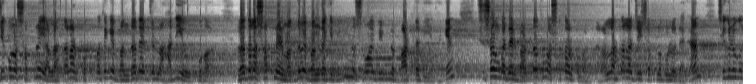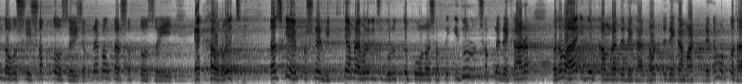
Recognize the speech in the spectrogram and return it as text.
যে- কোনো স্বপ্নই আল্লাহ তালার পক্ষ থেকে বান্দাদের জন্য হাদিয়ে উপহার। আল্লাহ তালা স্বপ্নের মাধ্যমে বান্দাকে বিভিন্ন সময় বিভিন্ন বার্তা দিয়ে থাকেন, সুসংবাদের বার্তা অথবা সতর্ক বার্তা আল্লাহ তালা যে স্বপ্নগুলো দেখান, সেগুলো কিন্তু অবশ্যই সত্য ও সহি স্বপ্ন এবং তার সত্য ও সহি ব্যাখ্যাও রয়েছে। আজকে প্রশ্নের ভিত্তিতে আমরা এমন কিছু গুরুত্বপূর্ণ স্বপ্নে, ইঁদুর স্বপ্নে দেখার অথবা ইঁদুর কামড়াতে দেখা, ধরতে দেখা, মারতে দেখা, মোট কথা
